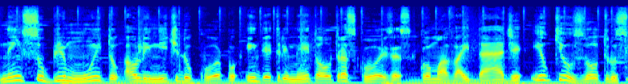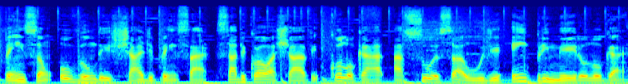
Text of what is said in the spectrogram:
nem subir muito ao limite do corpo em detrimento a outras coisas, como a vaidade e o que os outros pensam ou vão deixar de pensar. Sabe qual a chave? Colocar a sua saúde em primeiro lugar.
